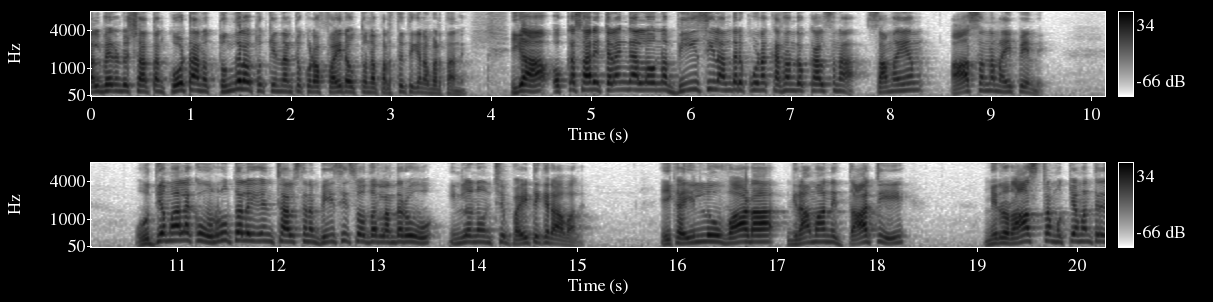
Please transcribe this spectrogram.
నలభై రెండు శాతం కోటాను తుంగలో తొక్కిందంటూ కూడా ఫైర్ అవుతున్న పరిస్థితి కనబడుతుంది. ఇక ఒక్కసారి తెలంగాణలో ఉన్న బీసీలు అందరూ కూడా కథం దొక్కాల్సిన సమయం ఆసన్నం అయిపోయింది ఉద్యమాలకు ఉర్రూతలిగించాల్సిన బీసీ సోదరులందరూ ఇండ్ల నుంచి బయటికి రావాలి. ఇక ఇల్లు వాడ గ్రామాన్ని దాటి మీరు రాష్ట్ర ముఖ్యమంత్రి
